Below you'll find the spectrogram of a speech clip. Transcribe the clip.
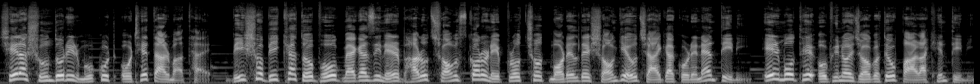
সেরা সুন্দরীর মুকুট ওঠে তার মাথায়। বিশ্ববিখ্যাত ভোগ ম্যাগাজিনের ভারত সংস্করণে প্রচ্ছদ মডেলদের সঙ্গেও জায়গা করে নেন তিনি। এর মধ্যে অভিনয় জগতেও পা রাখেন তিনি।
